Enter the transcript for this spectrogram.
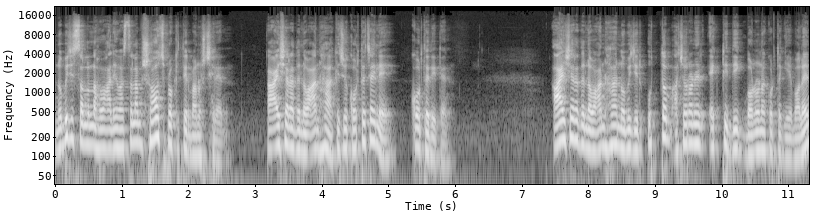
নবীজি সাল্লাহ আলহিহাস্লাম সহজ প্রকৃতির মানুষ ছিলেন। আয়েশা রাদেল আনহা কিছু করতে চাইলে করতে দিতেন। আয়েশা রাদেল আনহা নবীজির উত্তম আচরণের একটি দিক বর্ণনা করতে গিয়ে বলেন,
